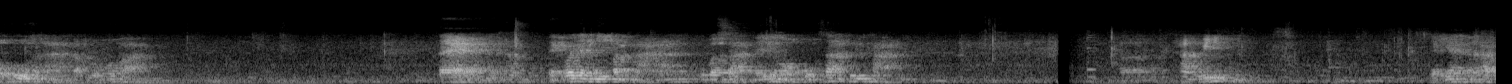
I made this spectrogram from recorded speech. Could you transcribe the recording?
กคู่ขนานกับหลวงพ่อบางแต่นะครับ แต่ก็ยังมีปัญหา ปสรรคในเรื่องของโครงสร้างพื้นฐานทางวิ่งอย่างเงี้ยนะครับ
